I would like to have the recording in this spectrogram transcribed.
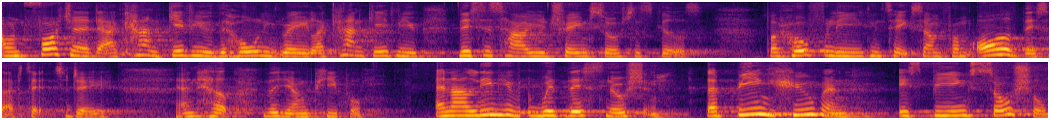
unfortunately, I can't give you the holy grail. I can't give you this is how you train social skills. But hopefully, you can take some from all of this I've said today and help the young people. And I'll leave you with this notion that being human is being social.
